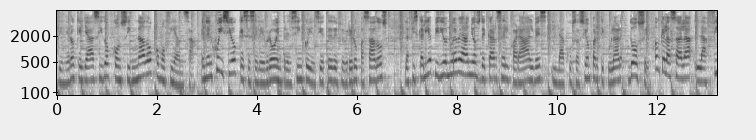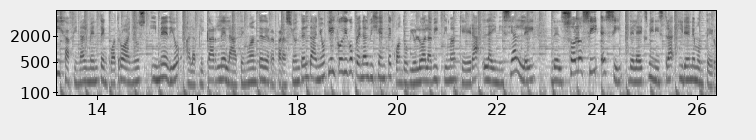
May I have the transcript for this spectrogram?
dinero que ya ha sido consignado como fianza. En el juicio, que se celebró entre el 5 y el 7 de febrero pasados, la Fiscalía pidió nueve años de cárcel Alves y la acusación particular 12, aunque la sala la fija finalmente en cuatro años y medio al aplicarle la atenuante de reparación del daño y el código penal vigente cuando violó a la víctima, que era la inicial ley del solo sí es sí de la exministra Irene Montero.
